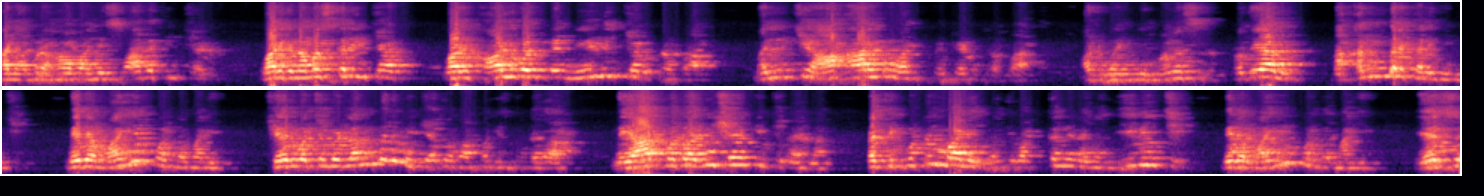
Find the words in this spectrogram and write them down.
కానీ అబ్రహాం వారిని స్వాగతించాడు వారికి నమస్కరించాడు వారి కాళ్ళు కొడుకుని నీళ్ళు ఇచ్చాడు ప్రభా మంచి ఆహారం వారికి పెట్టాడు ప్రభా. అటువంటి మనసు హృదయాలు నాకందరు కలిగించి మీరే మహిమ పొందమని చేరువచ్చిన బిడ్డలందరూ మీ చేతులకు అప్పగిస్తుండగా మీ ఆత్మతో అభిషేకించిన ఆయన ప్రతి కుటుంబాన్ని ప్రతి ఒక్కరిని నేను దీవించి మీరే మహిమ పొందమని యేసు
